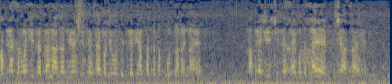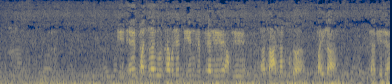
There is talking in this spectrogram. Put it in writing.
आपल्या सर्वांची दखल आदरणीय शिंदे साहेबांवर घेतलेली आता त्यांना फोन झालेला आहे आपल्याशी शिंदे साहेब बोलतात. साहेब विषय असा आहे. इथे पंधरा दिवसामध्ये तीन बिबट्याने आपली लहान लहान मुलं महिला या गेल्या.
